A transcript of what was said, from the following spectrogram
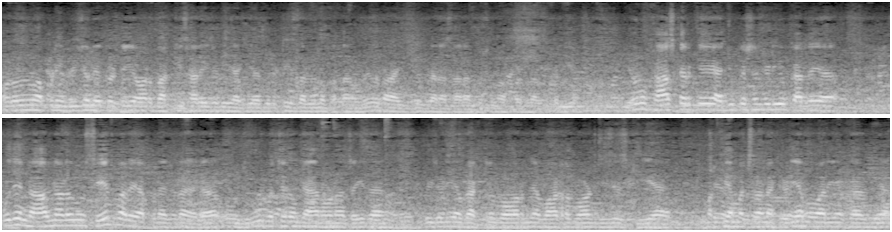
ਔਰ ਉਹਨੂੰ ਆਪਣੀ ਵਿਜ਼ੂਅਲ ਐਕਟੀਵਿਟੀ ਔਰ ਬਾਕੀ ਸਾਰੇ ਜਿਹੜੀ ਹੈਗੀ ਐਬਿਲਿਟੀਜ਼ ਦਾ ਵੀ ਉਹਨੂੰ ਪਤਾ ਹੋਵੇ, ਉਹਦਾ ਆਈਕਿਊ ਵਗੈਰਾ ਸਾਰਾ ਕੁਝ ਨੂੰ ਆਪਾਂ ਡਿਵੈਲਪ ਕਰੀਏ। ਉਹਨੂੰ ਖਾਸ ਕਰਕੇ ਐਜੂਕੇਸ਼ਨ ਜਿਹੜੀ ਉਹ ਕਰ ਰਹੇ ਆ ਉਹਦੇ ਨਾਲ ਨਾਲ ਉਹਨੂੰ ਸਿਹਤ ਬਾਰੇ ਆਪਣਾ ਜਿਹੜਾ ਹੈਗਾ ਉਹ ਜ਼ਰੂਰ ਬੱਚੇ ਨੂੰ ਗਿਆਨ ਹੋਣਾ ਚਾਹੀਦਾ ਹੈ ਵੀ ਜਿਹੜੀਆਂ ਵੈਕਟਰ ਬੋਰਨ ਜਾਂ ਵਾਟਰ ਬੋਰਨ ਡਿਜ਼ੀਜ਼ ਕੀ ਹੈ ਮੱਖੀਆਂ ਮੱਛਰਾਂ ਨਾਲ ਕਿਹੜੀਆਂ ਬਿਮਾਰੀਆਂ ਫੈਲਦੀਆਂ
